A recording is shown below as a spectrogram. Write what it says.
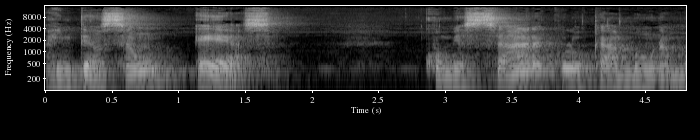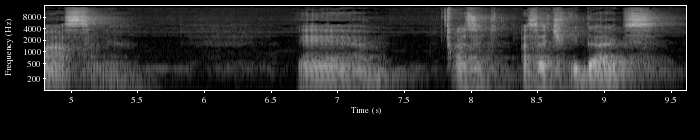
A intenção é essa, começar a colocar a mão na massa. Né? É, as, atividades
